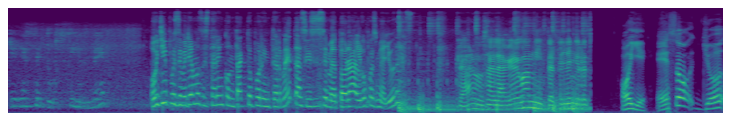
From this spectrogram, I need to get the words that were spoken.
¿quieres seducirme? Oye, pues deberíamos de estar en contacto por internet, así si se me atora algo, pues me ayudas. Claro, o sea, le agrego a mi perfil de mi red. Oye, eso yo,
